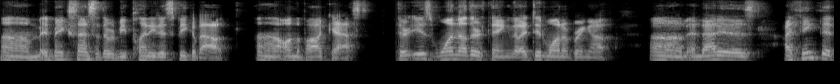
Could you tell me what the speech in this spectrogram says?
um, it makes sense that there would be plenty to speak about uh, on the podcast. There is one other thing that I did want to bring up, um, and that is I think that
